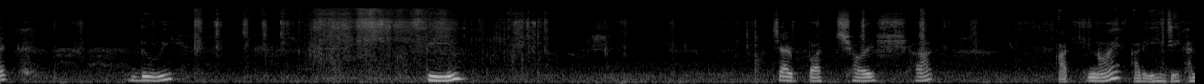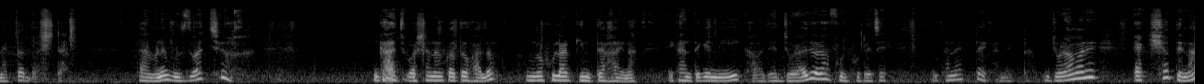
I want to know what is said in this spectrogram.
এক, দুই, তিন, চার, পাঁচ, ছয়, সাত, আট, নয়, আর এই যে এখানে একটা দশটা। তার মানে বুঝতে পারছ? গাছ বসানো কত ভালো, কুমড়ো ফুল আর কিনতে হয় না। এখান থেকে নিয়েই খাওয়া যায়। জোড়া জোড়া ফুল ফুটেছে। এখানে একটা এখানে একটা। জোড়া মানে একসাথে না,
